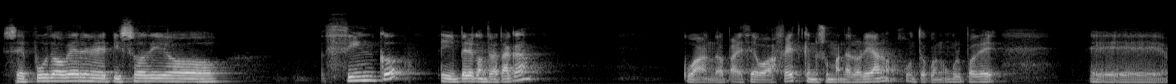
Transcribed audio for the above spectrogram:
se pudo ver en el episodio 5 de Imperio Contraataca, cuando aparece Boba Fett, que no es un mandaloriano, junto con un grupo de eh,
